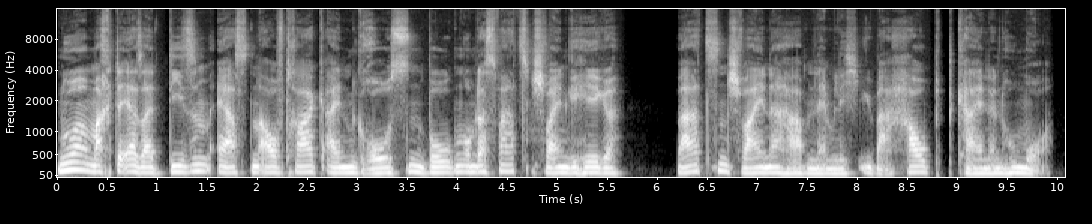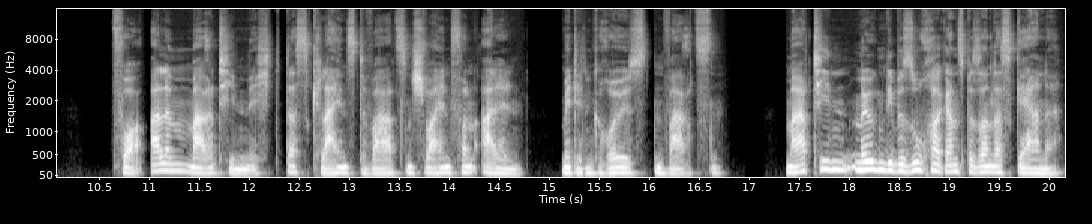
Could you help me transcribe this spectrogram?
Nur machte er seit diesem ersten Auftrag einen großen Bogen um das Warzenschweingehege. Warzenschweine haben nämlich überhaupt keinen Humor. Vor allem Martin nicht, das kleinste Warzenschwein von allen, mit den größten Warzen. Martin mögen die Besucher ganz besonders gerne,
